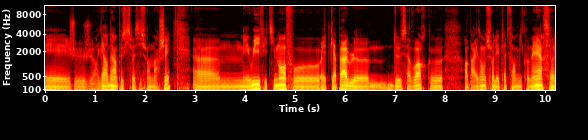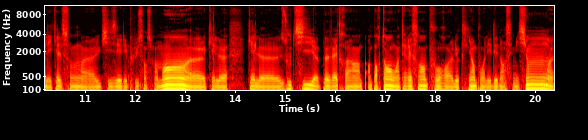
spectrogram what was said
et je, regardais un peu ce qui se passait sur le marché. Euh, mais oui, effectivement, il faut être capable de savoir que, par exemple, sur les plateformes e-commerce, lesquelles sont utilisées les plus en ce moment, quelles quels euh, outils euh, peuvent être importants ou intéressants pour euh, le client pour l'aider dans ses missions,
